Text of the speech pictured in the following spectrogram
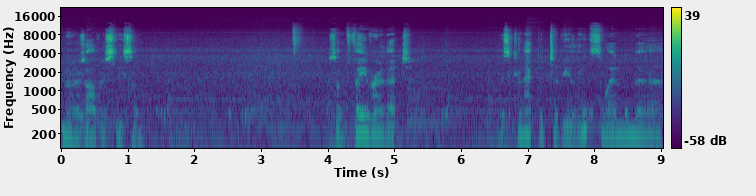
you know, there's obviously some some favor that is connected to the elites when uh,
